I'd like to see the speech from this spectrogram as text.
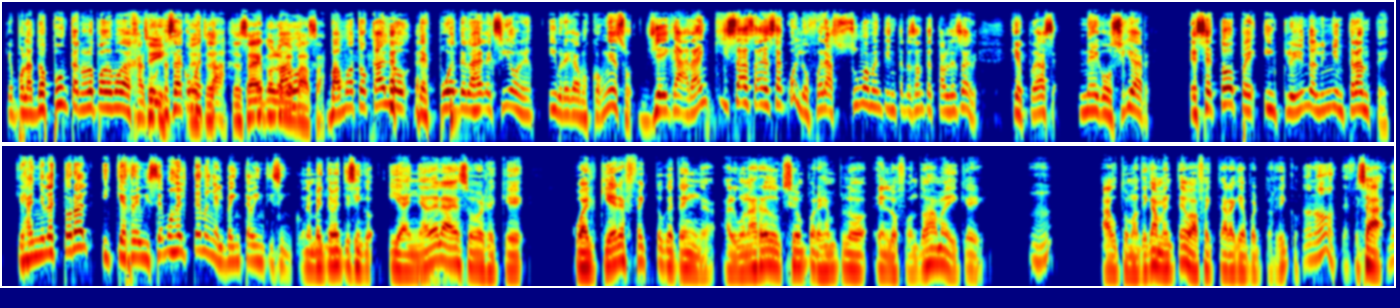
que por las dos puntas no lo podemos dejar, Sí, usted sabe cómo usted- está. usted sabe con lo que pasa. Vamos a tocarlo después de las elecciones y bregamos con eso. Llegarán quizás a ese acuerdo, fuera sumamente interesante establecer que puedas negociar ese tope, incluyendo el niño entrante, que es año electoral, y que revisemos el tema en el 2025. En el 2025. Y añádele a eso, Jorge, que cualquier efecto que tenga, alguna reducción, por ejemplo, en los fondos a Medicaid, Ujú. Automáticamente va a afectar aquí a Puerto Rico. No, no, O sea, no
